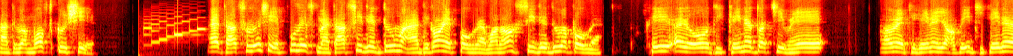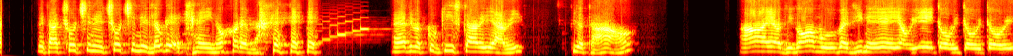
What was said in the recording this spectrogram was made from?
အာဒီမှာ mof ကူရှိ အဲ့ဒါဆိုလို့ရှိရင် police မှာဒါ season 2မှာဒီကောင်ရဲ့ပုံစံပေါ့နော် season 2ရဲ့ပုံစံဖေးအဲ့တော့ဒီဂိမ်းနဲ့တွက်ကြည့်မယ်။ဟုတ်မယ်ဒီဂိမ်းနဲ့ရောက်ပြီဒီဂိမ်းနဲ့ဒါချိုးချင်းနေချိုးချင်းနေလောက်တဲ့အခင်းနော်ဟုတ်တယ်မလား။အဲဒီမှာ cookie star ရပြီ။ပြတ်တာဟော။အာရောက်ဒီကောင်မူပဲဒီနေရောက်ရေးတော်ပြီတော်ပြီတော်ပြီ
